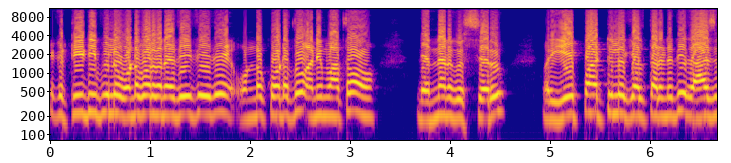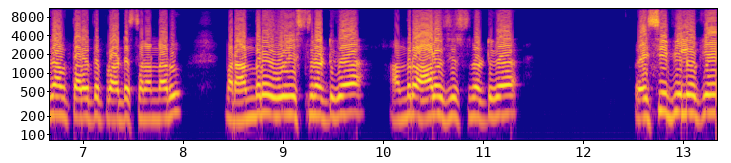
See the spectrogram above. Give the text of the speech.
ఇక టీడీపీలో ఉండకూడదు అనేది అయితే ఇదే ఉండకూడదు అని మాత్రం నిర్ణయానికి వచ్చారు మరి ఏ పార్టీలోకి వెళ్తారనేది రాజీనామా తర్వాత ప్రకటిస్తానన్నారు. మరి అందరూ ఊహిస్తున్నట్టుగా అందరూ ఆలోచిస్తున్నట్టుగా వైసీపీలోకే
